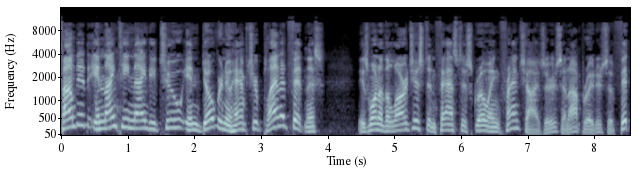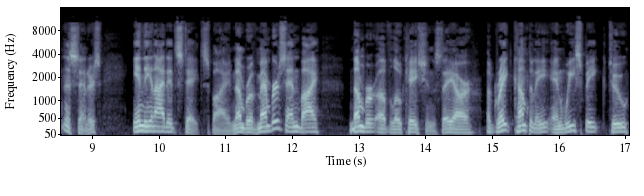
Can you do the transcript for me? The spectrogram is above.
Founded in 1992 in Dover, New Hampshire, Planet Fitness is one of the largest and fastest growing franchisers and operators of fitness centers in the United States by number of members and by number of locations. They are a great company, and we speak to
